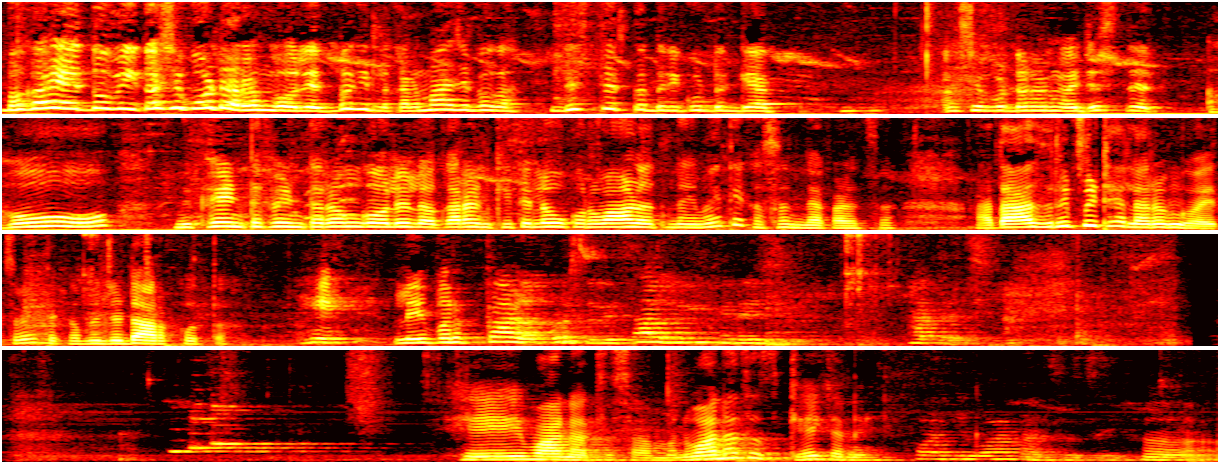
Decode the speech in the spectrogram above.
बघा हे तुम्ही कशी बोट रंगवलेत बघितलं कारण माझे बघा दिसतेत का तरी कुठं गॅप असे बोट रंगवायचे असतात. हो मी फेंट फेंट रंगवलेलं कारण की ते लवकर वाळत नाही माहितीये का संध्याकाळचं. आता आज रिपीट ह्याला रंगवायचं माहितीये का? म्हणजे डार्क होतं. हे लय परत काळ पडतं हे वानाचं सामान वानाचंच घ्याय का नाही? हा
